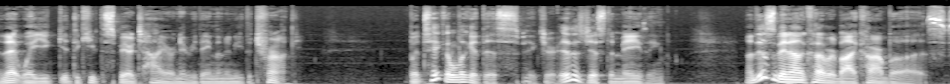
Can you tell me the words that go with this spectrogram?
And that way you get to keep the spare tire and everything underneath the trunk. But take a look at this picture. It is just amazing. Now, this has been uncovered by CarBuzz,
